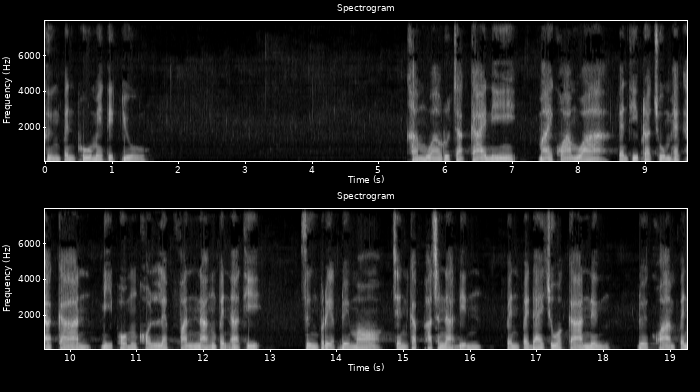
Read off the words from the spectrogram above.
พึงเป็นผู้ไม่ติดอยู่คำว่ารู้จักกายนี้ หมายความว่าเป็นที่ประชุมแห่งอาการ มีผมขนเล็บฟันหนังเป็นอาทิ ซึ่งเปรียบด้วยหม้อ เช่นกับภาชนะดิน เป็นไปได้ชั่วการหนึ่ง ด้วยความเป็น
